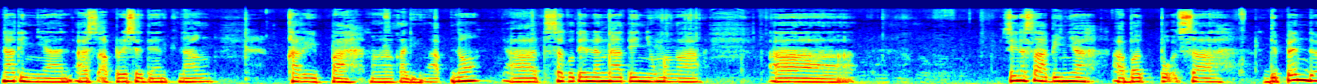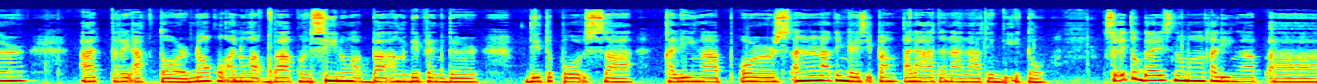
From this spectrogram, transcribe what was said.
natin yan as a President ng Karipa, mga kalingap, no? At sagutin lang natin yung mga uh, sinasabi niya about po sa Defender at Reactor, no? Kung ano nga ba, kung sino nga ba ang Defender dito po sa Kalingap or ano na natin guys, ipangkalahatan na natin dito. So ito guys, no mga Kalingap, uh,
